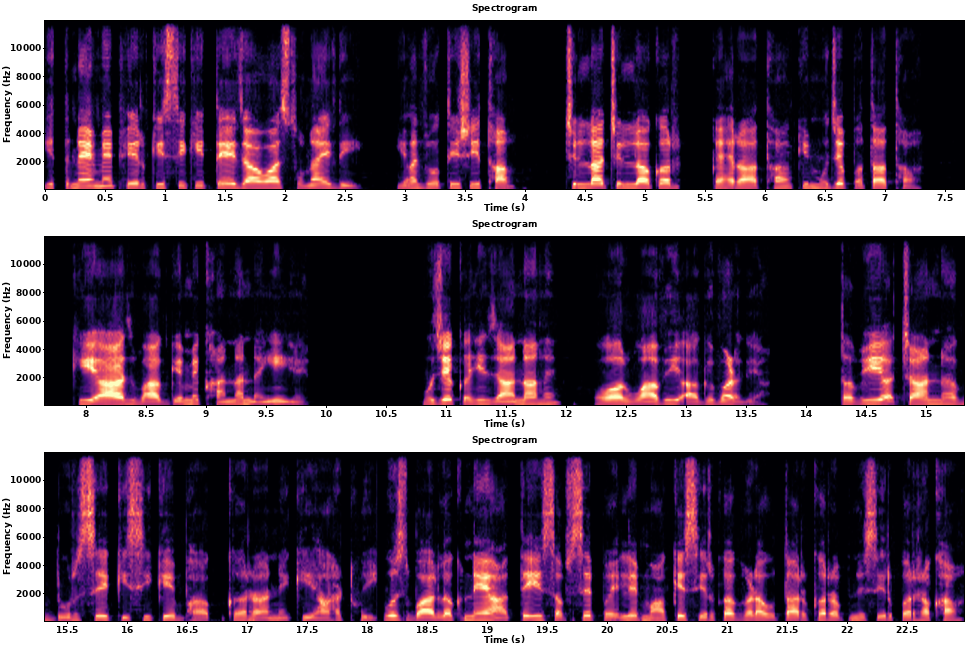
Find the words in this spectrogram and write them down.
इतने में फिर किसी की तेज आवाज़ सुनाई दी। यह ज्योतिषी था। चिल्ला चिल्ला कर कह रहा था कि मुझे पता था कि आज भाग्य में खाना नहीं है। मुझे कहीं जाना है और वह भी आगे बढ़ गया। तभी अचानक दूर से किसी के भागकर आने की आहट हुई। उस बालक ने आते ही सबसे पहले माँ के सिर का घड़ा उतारकर अपने सिर पर रखा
